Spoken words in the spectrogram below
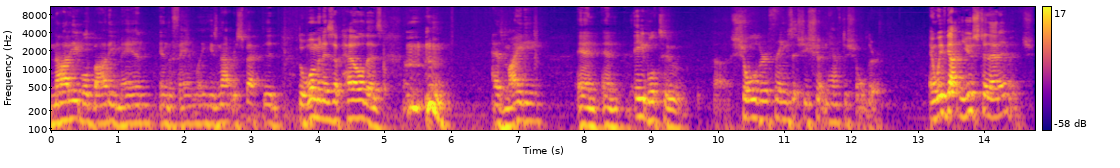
not able bodied man in the family. He's not respected. The woman is upheld as, as mighty and, and able to uh, shoulder things that she shouldn't have to shoulder. And we've gotten used to that image.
